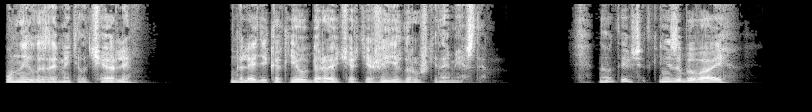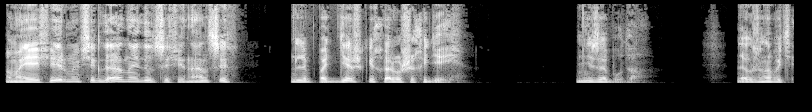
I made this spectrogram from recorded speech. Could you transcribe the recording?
уныло заметил Чарли, глядя, как я убираю чертежи и игрушки на место. Но ты все-таки не забывай, у моей фирмы всегда найдутся финансы для поддержки хороших идей. Не забуду. Должно быть,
